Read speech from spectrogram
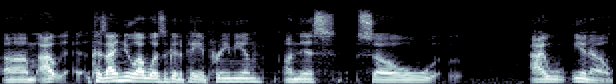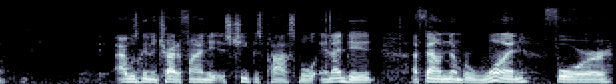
um, I because I knew I wasn't going to pay a premium on this, so I, you know, I was going to try to find it as cheap as possible, and I did. I found number one for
